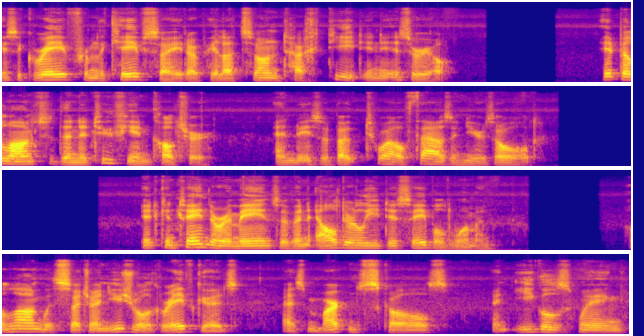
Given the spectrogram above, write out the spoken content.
is a grave from the cave site of Hilazon Tachtit in Israel. It belongs to the Natufian culture and is about 12,000 years old. It contained the remains of an elderly disabled woman, along with such unusual grave goods as marten skulls, an eagle's wing,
